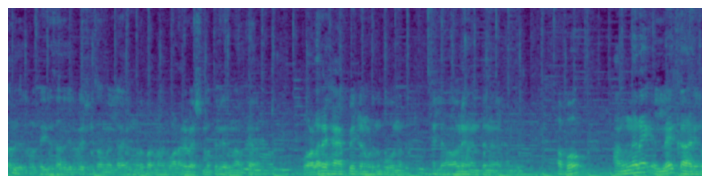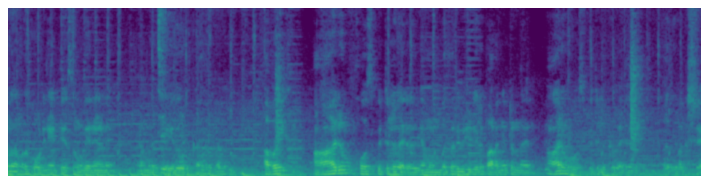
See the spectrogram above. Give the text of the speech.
സർജറി പ്രത്യേകിച്ച് സർജറി പേഷ്യൻസ് ആകുമ്പോൾ എല്ലാവരും നമ്മൾ പറഞ്ഞത് വളരെ വിഷമത്തിൽ വരുന്ന ആൾക്കാരാണ്. വളരെ ഹാപ്പി ആയിട്ടാണ് ഇവിടുന്ന് പോകുന്നത്. എല്ലാവരും അങ്ങനെ തന്നെയാണ് കണ്ടത് അപ്പോൾ അങ്ങനെ എല്ലാ കാര്യങ്ങളും നമ്മുടെ കോർഡിനേറ്റേഴ്സ് മുഖേനയാണ് നമ്മൾ ചെയ്തു കൊടുക്കാറുള്ളത്. അപ്പോൾ ആരും ഹോസ്പിറ്റലിൽ വരരുത്. ഞാൻ മുമ്പത്തെ ഒരു വീഡിയോയിൽ പറഞ്ഞിട്ടുണ്ടായിരുന്നു. ആരും ഹോസ്പിറ്റലിലേക്ക് വരരുത്. പക്ഷേ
